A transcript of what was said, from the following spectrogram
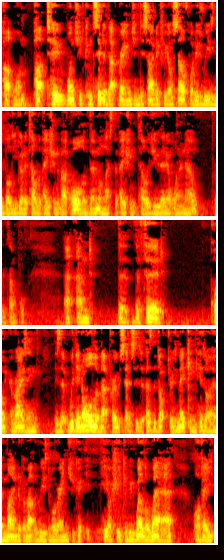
part one. Part two, once you've considered that range and decided for yourself what is reasonable, you've got to tell the patient about all of them, unless the patient tells you they don't want to know, for example. Uh, and the the third point arising is that within all of that process, as the doctor is making his or her mind up about the reasonable range, he or she can be well aware of a,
